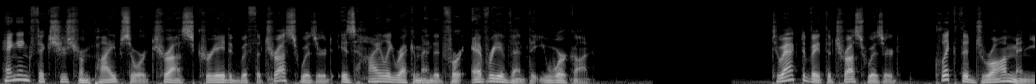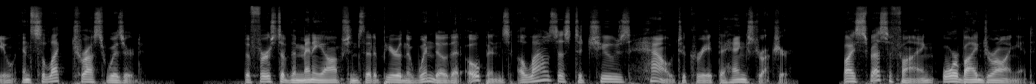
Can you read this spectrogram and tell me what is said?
hanging fixtures from pipes or truss created with the Truss Wizard is highly recommended for every event that you work on. To activate the Truss Wizard, click the Draw menu and select Truss Wizard. The first of the many options that appear in the window that opens allows us to choose how to create the hang structure by specifying or by drawing it.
